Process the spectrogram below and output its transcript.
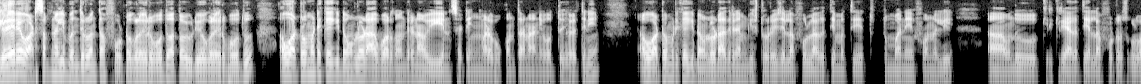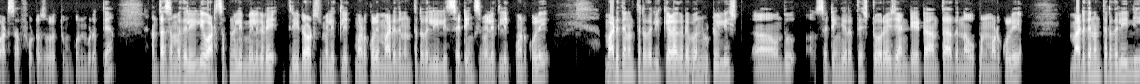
ಗೆಳೆಯರೇ ವಾಟ್ಸಪ್ನಲ್ಲಿ ಬಂದಿರುವಂಥ ಫೋಟೋಗಳು ಇರ್ಬೋದು ಅಥವಾ ವಿಡಿಯೋಗಳು ಇರ್ಬೋದು, ಅವು ಆಟೋಮೆಟಿಕ್ ಆಗಿ ಡೌನ್ಲೋಡ್ ಆಗಬಾರ್ದು ಅಂದರೆ ನಾವು ಏನು ಸೆಟ್ಟಿಂಗ್ ಮಾಡಬೇಕು ಅಂತ ನಾನು ಇವತ್ತು ಹೇಳ್ತೀನಿ. ಅವು ಆಟೋಮೆಟಿಕ್ ಆಗಿ ಡೌನ್ಲೋಡ್ ಆದರೆ ನಮಗೆ ಸ್ಟೋರೇಜ್ ಎಲ್ಲ ಫುಲ್ ಆಗುತ್ತೆ ಮತ್ತು ತುಂಬಾ ಫೋನಲ್ಲಿ ಒಂದು ಕಿರಿಕಿರಿ ಆಗುತ್ತೆ ಎಲ್ಲ ಫೋಟೋಸ್ಗಳು ವಾಟ್ಸಪ್ ಫೋಟೋಸ್ಗಳು ತುಂಬ್ಕೊಂಡು ಬಿಡುತ್ತೆ ಅಂಥ ಸಮಯದಲ್ಲಿ ಇಲ್ಲಿ ವಾಟ್ಸಪ್ನಲ್ಲಿ ಮೇಲ್ಗಡೆ ತ್ರೀ ಡಾಟ್ಸ್ ಮೇಲೆ ಕ್ಲಿಕ್ ಮಾಡ್ಕೊಳ್ಳಿ, ಮಾಡಿದ ನಂತರದಲ್ಲಿ ಇಲ್ಲಿ ಸೆಟ್ಟಿಂಗ್ಸ್ ಮೇಲೆ ಕ್ಲಿಕ್ ಮಾಡ್ಕೊಳ್ಳಿ. ಮಾಡಿದ ನಂತರದಲ್ಲಿ ಕೆಳಗಡೆ ಬಂದ್ಬಿಟ್ಟು ಇಲ್ಲಿ ಒಂದು ಸೆಟ್ಟಿಂಗ್ ಇರುತ್ತೆ ಸ್ಟೋರೇಜ್ ಆ್ಯಂಡ್ ಡೇಟಾ ಅಂತ ಅದನ್ನು ಓಪನ್ ಮಾಡ್ಕೊಳ್ಳಿ. ಮಾಡಿದ ನಂತರದಲ್ಲಿ ಇಲ್ಲಿ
